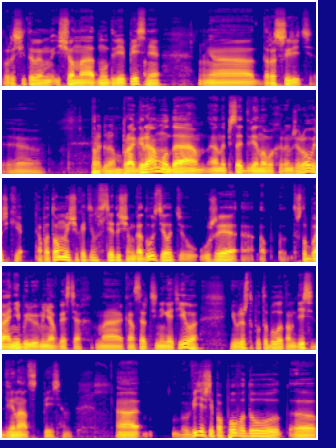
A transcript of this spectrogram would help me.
рассчитываем еще на одну-две песни э, расширить э, программу. Программу, да, написать две новых аранжировочки, а потом мы еще хотим в следующем году сделать уже, э, чтобы они были у меня в гостях на концерте негатива, и уже чтобы это было там 10-12 песен. А, видишь ли, по поводу э,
